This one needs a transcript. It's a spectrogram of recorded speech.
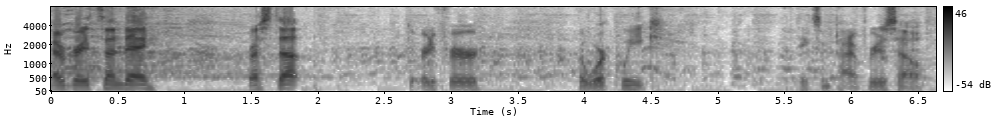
Have a great Sunday. Rest up. Get ready for the work week. Take some time for yourself.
